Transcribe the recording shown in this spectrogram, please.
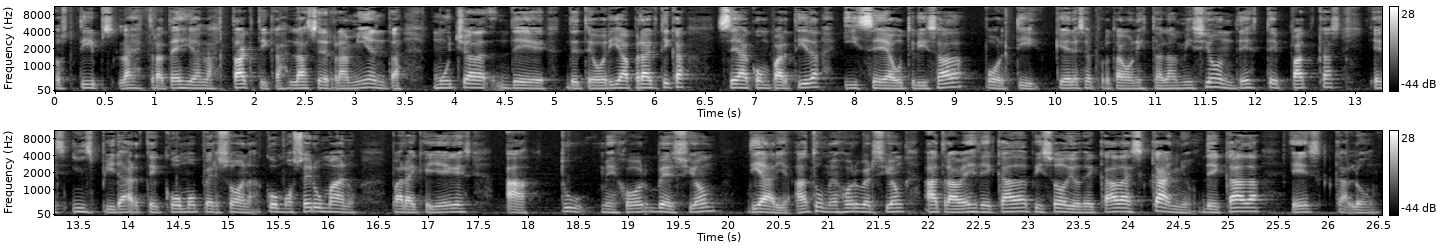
los tips, las estrategias, las tácticas, las herramientas, mucha de, teoría práctica, sea compartida y sea utilizada por ti, que eres el protagonista. La misión de este podcast es inspirarte como persona, como ser humano, para que llegues a tu mejor versión diaria, a tu mejor versión a través de cada episodio, de cada escaño, de cada escalón.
